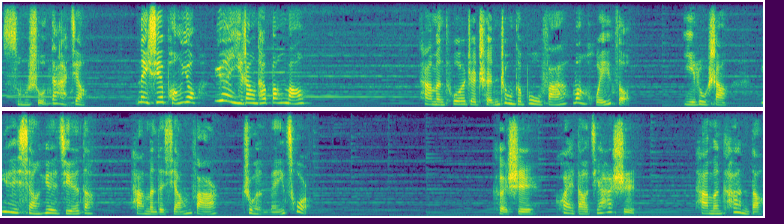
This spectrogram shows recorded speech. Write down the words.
松鼠大叫：“那些朋友愿意让他帮忙。”他们拖着沉重的步伐往回走，一路上越想越觉得。他们的想法准没错，可是快到家时，他们看到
